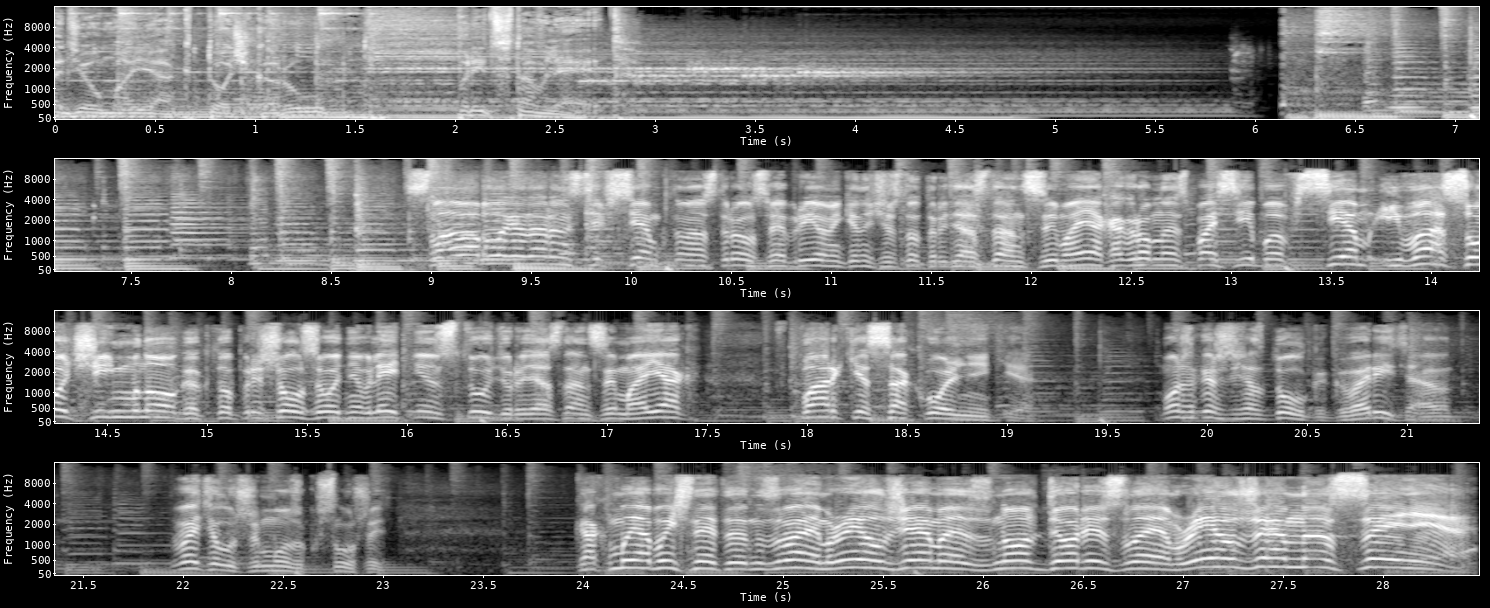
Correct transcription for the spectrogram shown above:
Радиомаяк.ру представляет. Слова благодарности всем, кто настроил свои приемники на частоту радиостанции «Маяк». Огромное спасибо всем и вас очень много, кто пришел сегодня в летнюю студию радиостанции «Маяк» в парке «Сокольники». Можно, конечно, сейчас долго говорить, а давайте лучше музыку слушать. Как мы обычно это называем, Real Jam is not dirty slam. Real Jam на сцене!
